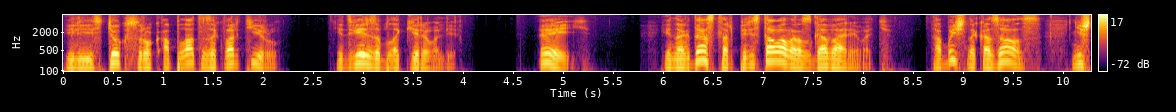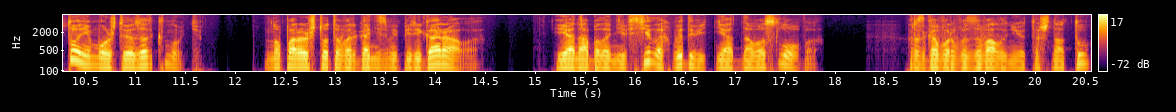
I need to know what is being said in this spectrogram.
или истек срок оплаты за квартиру, и дверь заблокировали. «Эй!» Иногда Стар переставала разговаривать. Обычно казалось, ничто не может ее заткнуть. Но порой что-то в организме перегорало, и она была не в силах выдавить ни одного слова. Разговор вызывал у нее тошноту.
